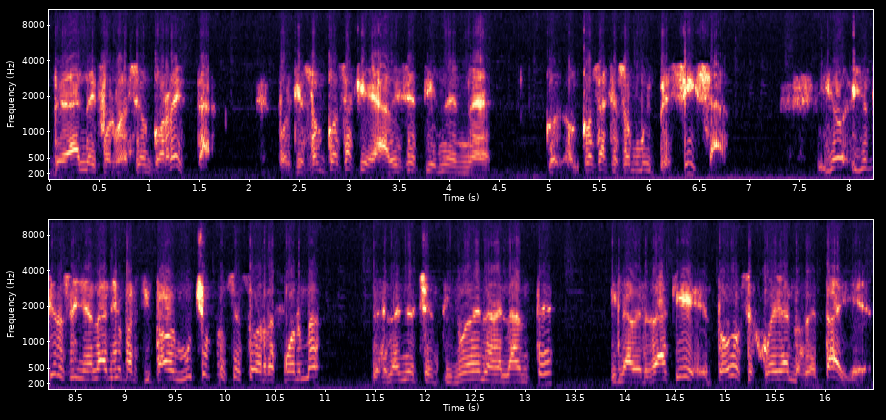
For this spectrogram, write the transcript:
de dar la información correcta, porque son cosas que a veces tienen eh, cosas que son muy precisas. Yo, yo quiero señalar, yo he participado en muchos procesos de reforma desde el año 89 en adelante, y la verdad que todo se juega en los detalles.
